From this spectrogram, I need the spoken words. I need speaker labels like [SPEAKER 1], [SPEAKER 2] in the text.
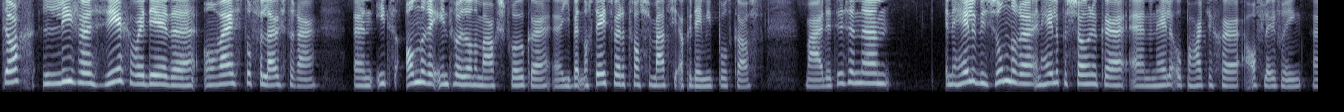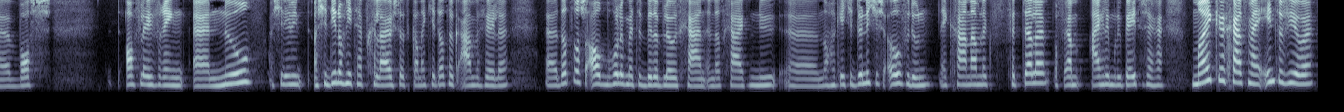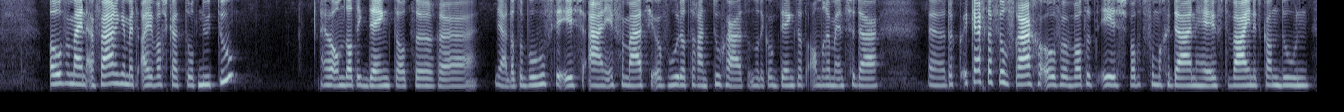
[SPEAKER 1] Dag, lieve, zeer gewaardeerde, onwijs toffe luisteraar. Een iets andere intro dan normaal gesproken. Uh, je bent nog steeds bij de Transformatie Academie podcast. Maar dit is een, um, een hele bijzondere, een hele persoonlijke en een hele openhartige aflevering. Uh, was aflevering uh, eh, 0. Als je, die, als je die nog niet hebt geluisterd, kan ik je dat ook aanbevelen. Uh, dat was al behoorlijk met de billen bloot gaan. En dat ga ik nu uh, nog een keertje dunnetjes overdoen. Ik ga namelijk vertellen, of ja, eigenlijk moet ik beter zeggen. Maaike gaat mij interviewen over mijn ervaringen met ayahuasca tot nu toe. Uh, omdat ik denk dat er, ja, dat er behoefte is aan informatie over hoe dat eraan toe gaat. Omdat ik ook denk dat andere mensen daar. ik krijg daar veel vragen over wat het is, wat het voor me gedaan heeft, waar je het kan doen.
